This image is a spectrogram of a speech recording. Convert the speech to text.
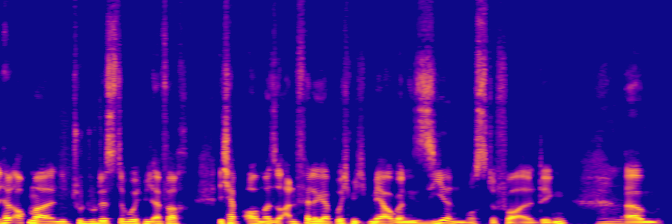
ich hatte auch mal eine To-Do-Liste, wo ich mich einfach, ich habe auch mal so Anfälle gehabt, wo ich mich mehr organisieren musste vor allen Dingen. Mhm. Ähm,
